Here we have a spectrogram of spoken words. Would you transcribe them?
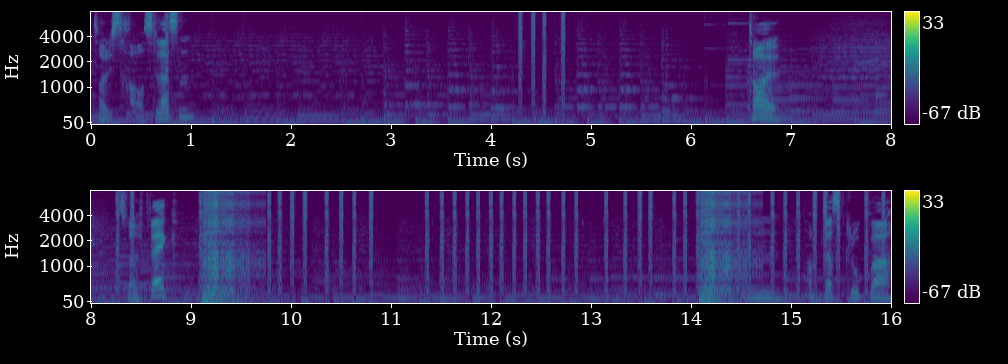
Soll ich es rauslassen? Toll. Es läuft weg. Hm, ob das klug war?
